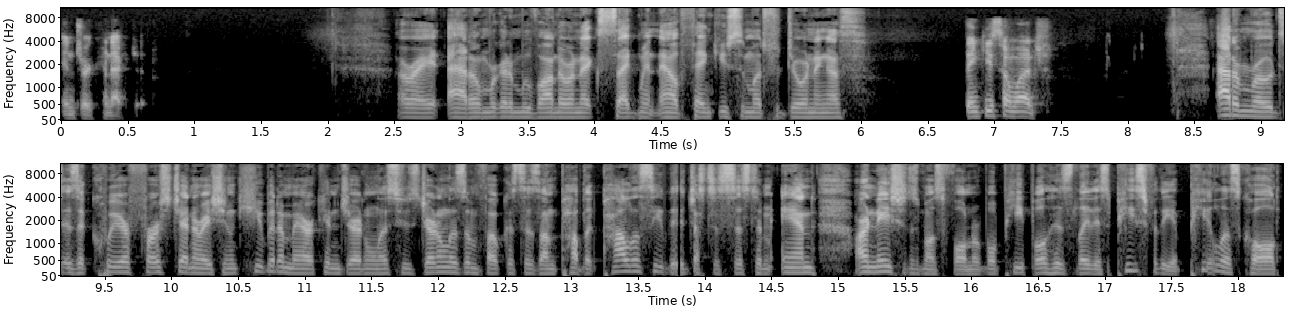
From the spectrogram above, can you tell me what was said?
interconnected. All right, Adam, we're going to move on to our next segment now. Thank you so much for joining us. Thank you so much. Adam Rhodes is a queer first generation Cuban American journalist whose journalism focuses on public policy, the justice system, and our nation's most vulnerable people. His latest piece for The Appeal is called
